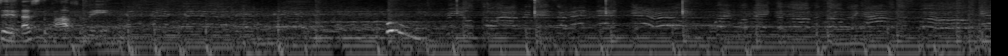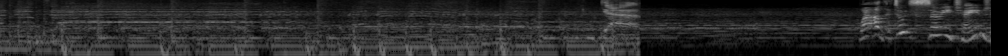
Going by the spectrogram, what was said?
That's it. That's the part for me. Yeah. Wow, they're doing so many change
